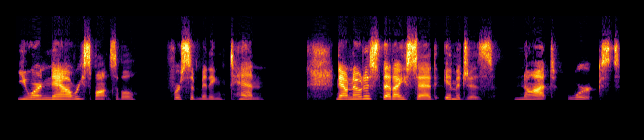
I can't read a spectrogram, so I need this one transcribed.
you are now responsible for submitting 10. Now notice that I said images, not works.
